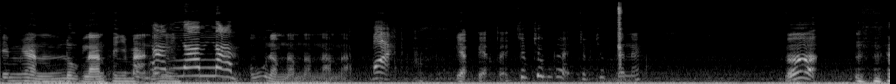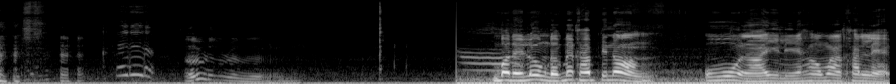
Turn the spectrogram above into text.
ทีมงานลูกหลานพยาบาลได้อนี่น้ำน้ำน้อู้นำนำนำนำนำแบบำเปียกเปียกไปจุ๊บจุ๊บด้วยจุ๊บจุ๊บกันนะเออ บ่ได้ลงดอกนะครับ พี่น้องอู้หลายอีหลีเฮามาขั้นแรก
